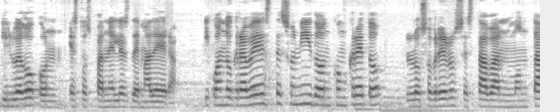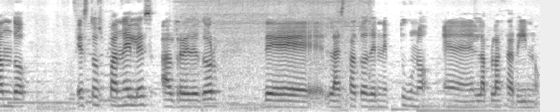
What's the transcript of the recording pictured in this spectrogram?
y luego con estos paneles de madera. Y cuando grabé este sonido en concreto, los obreros estaban montando estos paneles alrededor de la estatua de Neptuno en la Plaza Rino,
